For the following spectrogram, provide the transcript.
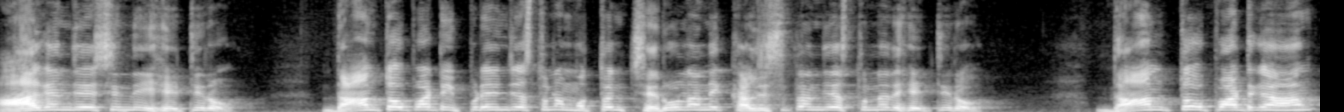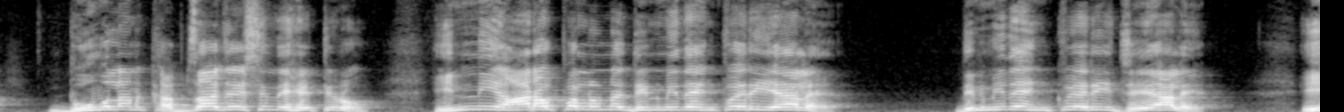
ఆగం చేసింది హెటిరో. దాంతోపాటు ఇప్పుడు ఏం చేస్తున్నా? మొత్తం చెరువులన్నీ కలుషితం చేస్తున్నది హెటిరో. దాంతో పాటుగా భూములను కబ్జా చేసింది హెటిరో. ఇన్ని ఆరోపణలు ఉన్న దీని మీద ఎంక్వైరీ చేయాలి. దీని మీద ఎంక్వైరీ చేయాలి. ఈ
